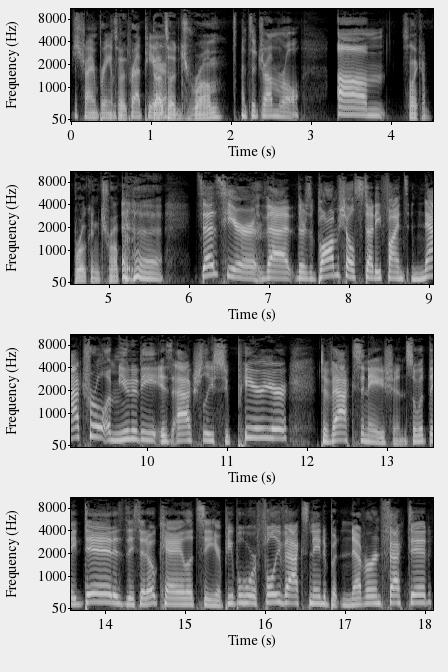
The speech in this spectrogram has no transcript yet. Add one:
Just trying to bring That's the a, prep here. that's a drum. That's a drum roll. Um, Sound like a broken trumpet. says here that there's a bombshell study finds natural immunity is actually superior to vaccination. So what they did is they said, okay, let's see here. People who were fully vaccinated but never infected,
